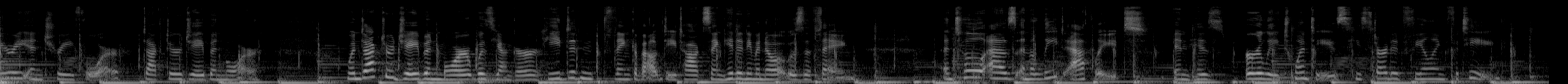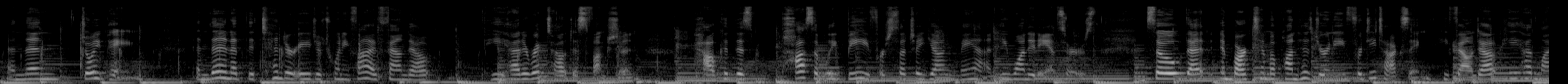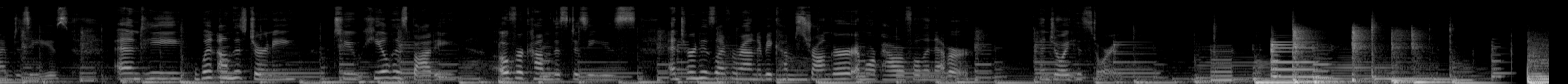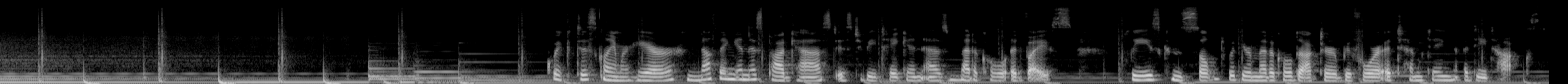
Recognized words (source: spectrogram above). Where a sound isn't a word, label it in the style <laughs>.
Diary Entry for Dr. Jabin Moore. When Dr. Jabin Moore was younger, he didn't think about detoxing. He didn't even know it was a thing. Until, as an elite athlete in his early 20s, he started feeling fatigue and then joint pain. And then at the tender age of 25, found out he had erectile dysfunction. How could this possibly be for such a young man? He wanted answers. So that embarked him upon his journey for detoxing. He found out he had Lyme disease and he went on this journey to heal his body, overcome this disease, and turn his life around and become stronger and more powerful than ever. Enjoy his story. Quick disclaimer here nothing in this podcast is to be taken as medical advice. Please consult with your medical doctor before attempting a detox.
